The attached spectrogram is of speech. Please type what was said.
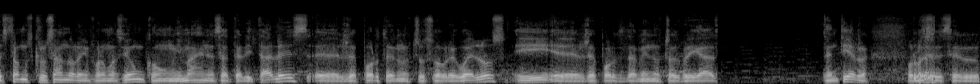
estamos cruzando la información con imágenes satelitales, el reporte de nuestros sobrevuelos y el reporte también de nuestras brigadas en tierra. Por eso es el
